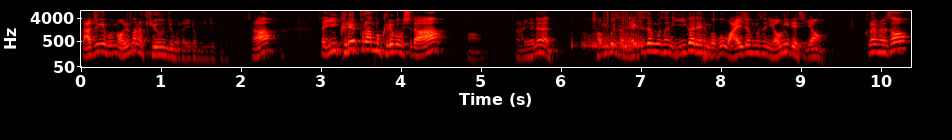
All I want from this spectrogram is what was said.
나중에 보면 얼마나 귀여운지 몰라 이런 문제들이. 자, 자, 이 그래프를 한번 그려봅시다. 어. 자, 얘는 점근선, x 점근선이 2가 되는 거고 y 점근선이 0이 되지 0. 그러면서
